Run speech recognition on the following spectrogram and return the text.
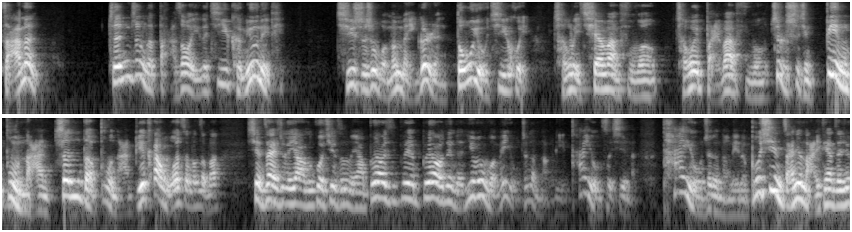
咱们真正的打造一个基 community，其实是我们每个人都有机会成为千万富翁，成为百万富翁。这个事情并不难，真的不难。别看我怎么怎么现在这个样子，过去怎么怎么样，不要不要不要那个，因为我们有这个能力，太有自信了，太有这个能力了。不信咱就哪一天咱就，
